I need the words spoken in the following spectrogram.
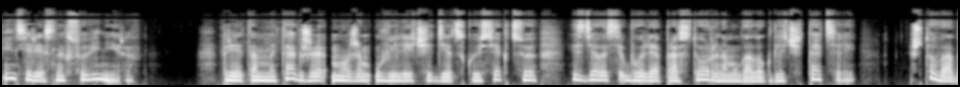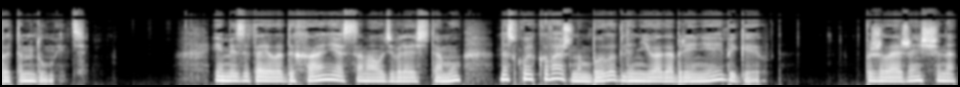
интересных сувениров. При этом мы также можем увеличить детскую секцию и сделать более просторным уголок для читателей. Что вы об этом думаете? Эми затаила дыхание, сама удивляясь тому, насколько важным было для нее одобрение Эбигейл. Пожилая женщина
